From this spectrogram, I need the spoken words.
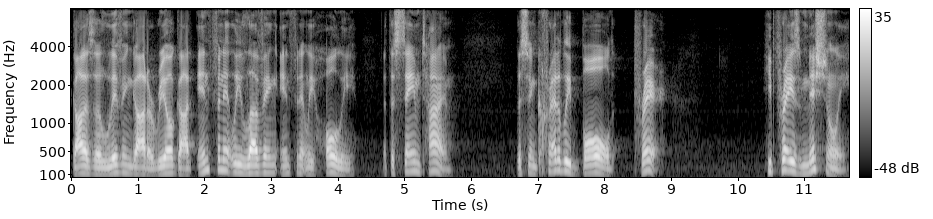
God is a living God, a real God, infinitely loving, infinitely holy. At the same time, this incredibly bold prayer. He prays missionally.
